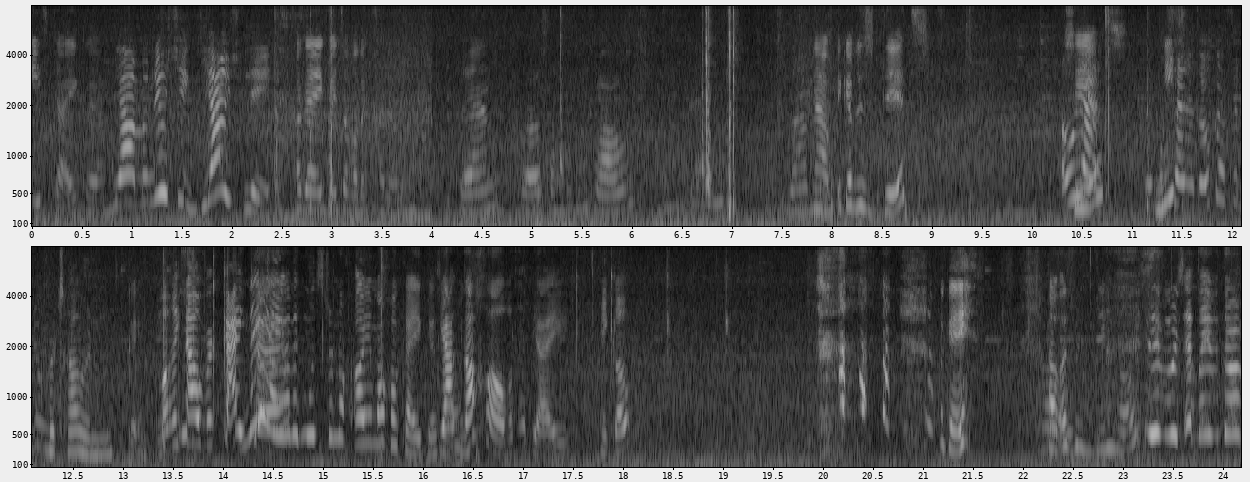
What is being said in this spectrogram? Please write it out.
Niet kijken. Ja, maar nu zie ik juist licht. Oké, ik weet al wat ik ga doen. En, wat staat er mevrouw? Nou, ik heb dus dit. Oh Zie ja. je Ik Niet- moet het ook even doen. Vertrouwen niet. Oké. Mag ik nou weer kijken? Nee, want ik moet er nog. Oh, je mag wel kijken. Ja, ik dacht al, wat heb jij? Ik ook. Oké. Hou even het ding vast. Dit moest echt even door.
